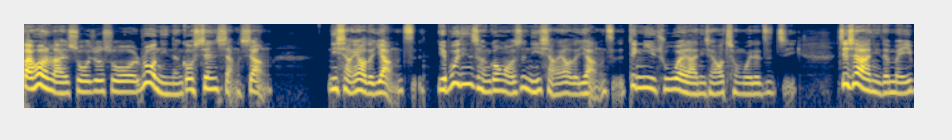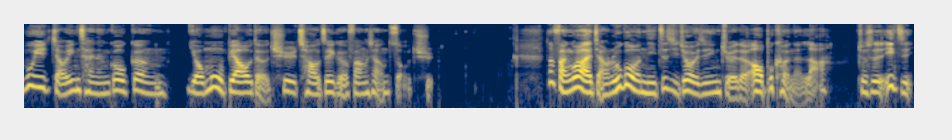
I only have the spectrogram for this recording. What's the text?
白话人来说，就是说，若你能够先想象你想要的样子，也不一定是成功哦，是你想要的样子，定义出未来你想要成为的自己。接下来你的每一步一脚印才能够更有目标的去朝这个方向走去。那反过来讲，如果你自己就已经觉得哦不可能啦，就是一直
